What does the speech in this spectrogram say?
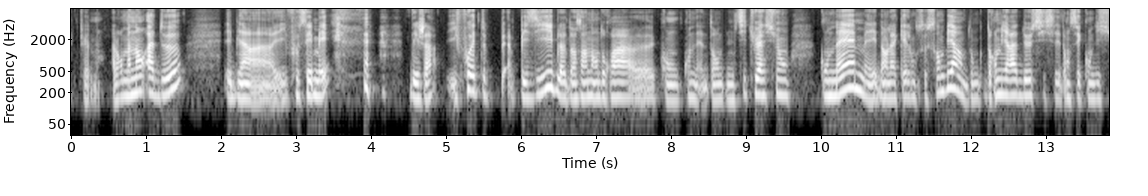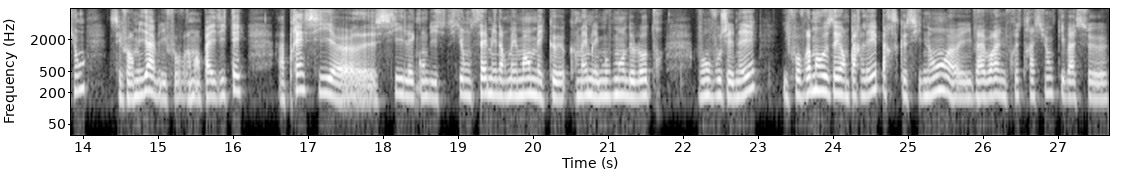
actuellement. Alors maintenant, à deux, eh bien, il faut s'aimer. déjà. Il faut être paisible dans un endroit euh, qu'on est dans une situation qu'on aime et dans laquelle on se sent bien. Donc dormir à deux, si c'est dans ces conditions, c'est formidable. Il faut vraiment pas hésiter. Après, si euh, si les conditions s'aiment énormément, mais que quand même les mouvements de l'autre vont vous gêner, il faut vraiment oser en parler parce que sinon, euh, il va y avoir une frustration qui va se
